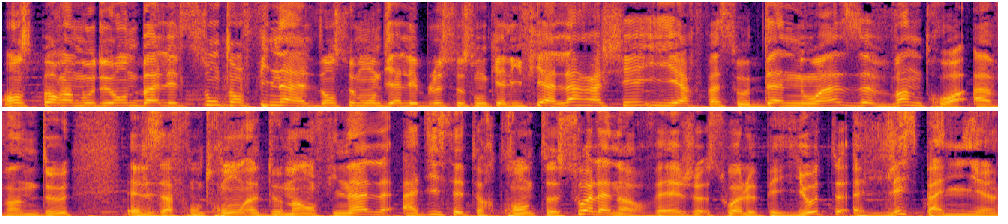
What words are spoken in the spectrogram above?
En sport, un mot de handball, elles sont en finale. Dans ce mondial, les Bleus se sont qualifiés à l'arraché hier face aux Danoises, 23 à 22. Elles demain en finale à 17h30, soit la Norvège, soit le pays hôte, l'Espagne.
